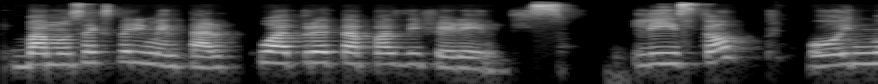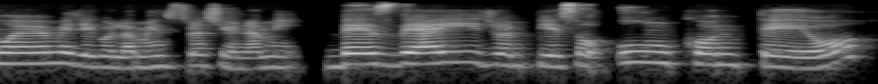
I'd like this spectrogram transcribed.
vamos a experimentar cuatro etapas diferentes. ¿Listo? Hoy 9 me llegó la menstruación a mí. Desde ahí yo empiezo un conteo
